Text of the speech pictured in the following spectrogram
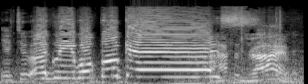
you're too ugly. It won't focus. I have to drive.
